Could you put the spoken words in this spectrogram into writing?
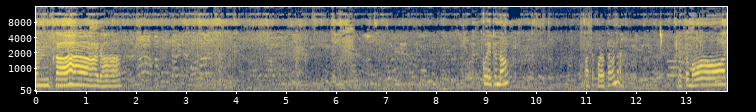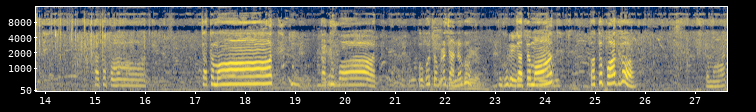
নাম তারা কই এটা নাও। মাথা পড়াতে হবে না? যত মত তত পথ। যত মত তত পথ। ওগো তোমরা জানো গো? ঘুরে যত মত তত পথ গো। তত মত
